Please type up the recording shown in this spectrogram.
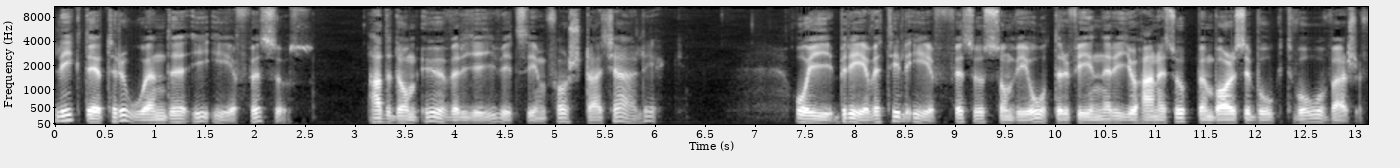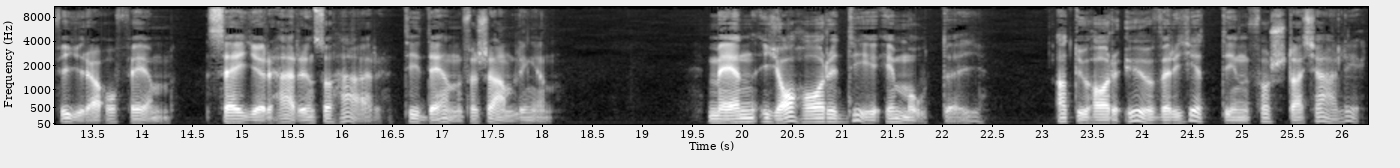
Likt det troende i Efesus hade de övergivit sin första kärlek. Och i brevet till Efesus som vi återfinner i Johannes uppenbarelsebok 2, vers 4 och 5 säger Herren så här till den församlingen. Men jag har det emot dig att du har övergett din första kärlek.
